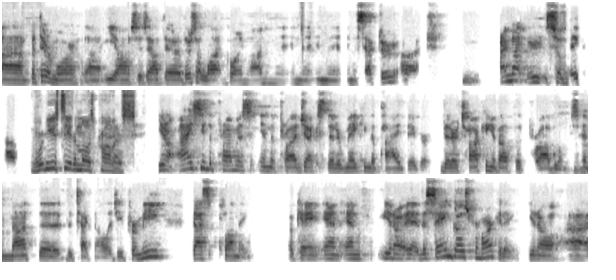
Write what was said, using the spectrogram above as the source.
Um, but there are more. Uh, EOS is out there. There's a lot going on in the in the in the in the sector. Uh, I'm not so big. About, Where do you see the most promise? You know, I see the promise in the projects that are making the pie bigger, that are talking about the problems mm-hmm. and not the the technology. For me, that's plumbing okay and and you know eh, the same goes for marketing you know uh,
